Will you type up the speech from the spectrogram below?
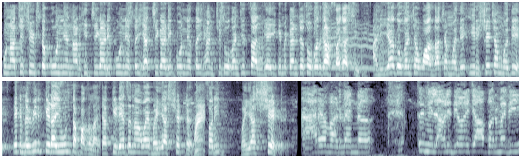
कुणाची स्विफ्ट कोण येणार हिची गाडी कोण येतं? ह्याची गाडी कोण येतं? ह्यांची दोघांची चालली आहे एकमेकांच्या सोबत घासाघाशी. आणि या दोघांच्या वादाच्या मध्ये ईर्षेच्या मध्ये एक नवीन किडा येऊन टपकलाय. त्या किड्याचं नाव आहे भैया शेट. सॉरी भैया शेट. अरे तुम्ही लावले दिवाळीच्या ऑफरमध्ये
